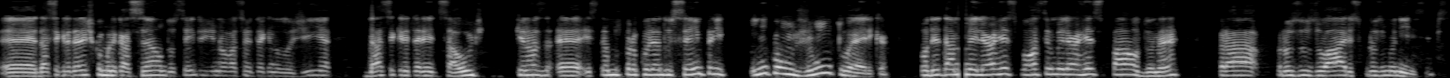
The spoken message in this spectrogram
é, da Secretaria de Comunicação, do Centro de Inovação e Tecnologia, da Secretaria de Saúde, que nós é, estamos procurando sempre, em conjunto, Érica, poder dar a melhor resposta e o melhor respaldo, né? para os usuários, para os munícipes.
